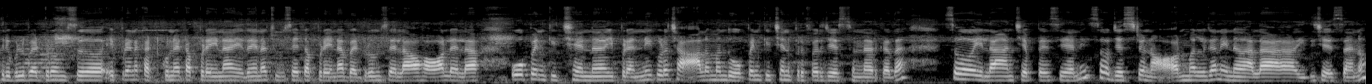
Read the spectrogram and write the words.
త్రిబుల్ బెడ్రూమ్స్ ఎప్పుడైనా కట్టుకునేటప్పుడైనా ఏదైనా చూసేటప్పుడైనా బెడ్రూమ్స్ ఎలా హాల్ ఎలా ఓపెన్ కిచెన్ ఇప్పుడు అన్నీ కూడా చాలామంది ఓపెన్ కిచెన్ ప్రిఫర్ చేస్తున్నారు కదా. సో ఇలా అని చెప్పేసి అని. సో జస్ట్ నార్మల్గా నేను అలా ఇది చేశాను.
